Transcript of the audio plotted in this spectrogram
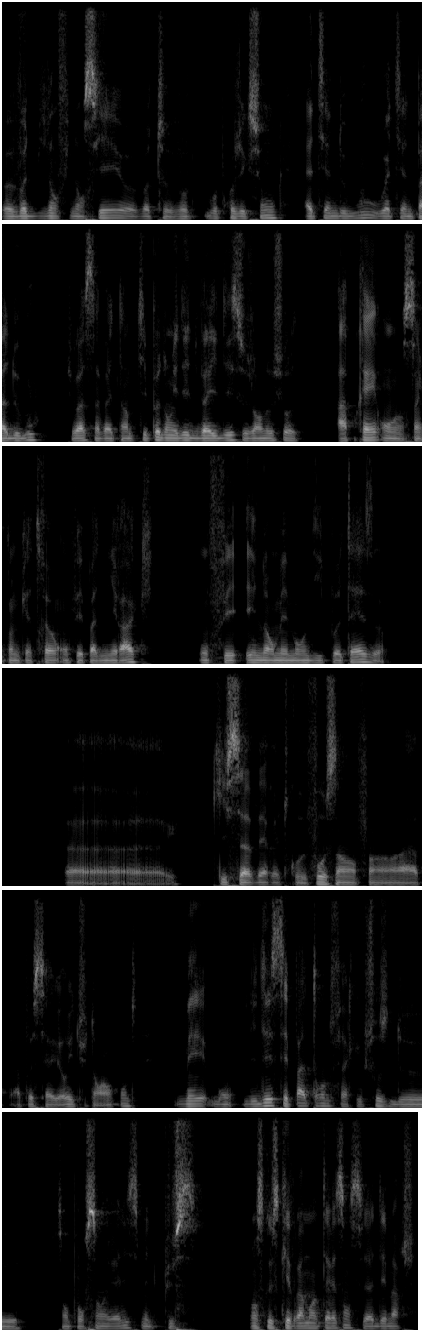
votre bilan financier, votre, vos, projections, elles tiennent debout ou elles tiennent pas debout. Tu vois, ça va être un petit peu dans l'idée de valider ce genre de choses. Après, en 54 heures, on fait pas de miracle, on fait énormément d'hypothèses qui s'avèrent être fausses. Hein. Enfin, a, posteriori, tu t'en rends compte. Mais bon, l'idée, c'est pas tant de faire quelque chose de 100% réaliste, mais de plus. Je pense que ce qui est vraiment intéressant, c'est la démarche.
